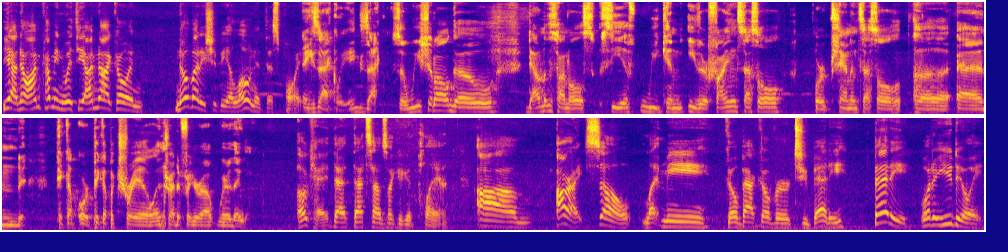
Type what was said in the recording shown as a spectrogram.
Yeah, no, I'm coming with you. I'm not going. Nobody should be alone at this point. Exactly, exactly. So we should all go down to the tunnels, see if we can either find Cecil or Shannon Cecil, uh, and pick up or pick up a trail and try to figure out where they went. Okay, that that sounds like a good plan. Um, All right, so let me go back over to Betty. Betty, what are you doing?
